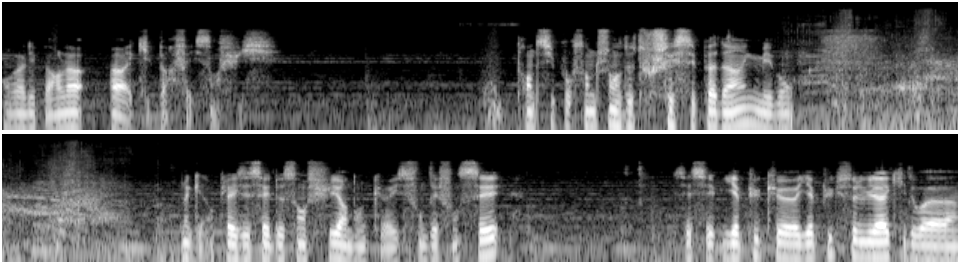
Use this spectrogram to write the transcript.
on va aller par là. Ah ok, parfait, il s'enfuit. 36% de chance de toucher, c'est pas dingue, mais bon. Ok, donc là ils essayent de s'enfuir, donc euh, ils se font défoncer. Il plus que, que celui-là qui doit,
